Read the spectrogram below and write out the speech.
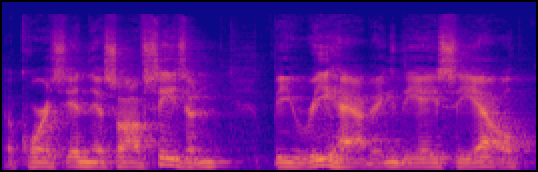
of course, in this offseason, be rehabbing the ACL.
